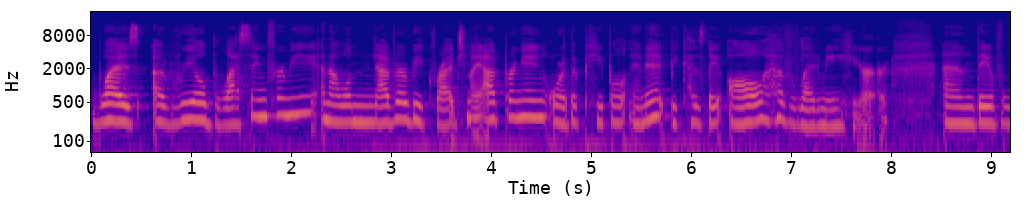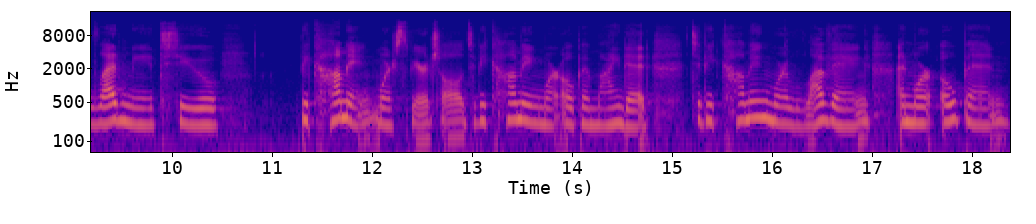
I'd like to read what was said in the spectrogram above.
was a real blessing for me, and I will never begrudge my upbringing or the people in it because they all have led me here. And they've led me to becoming more spiritual, to becoming more open minded, to becoming more loving and more open.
